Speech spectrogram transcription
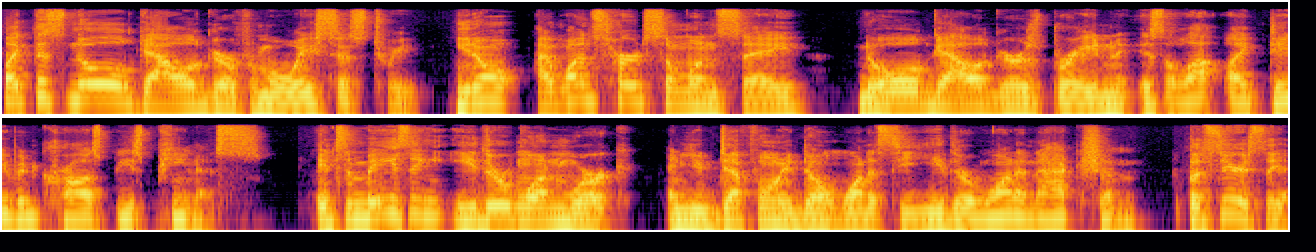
Like this Noel Gallagher from Oasis tweet. You know, I once heard someone say, Noel Gallagher's brain is a lot like David Crosby's penis. It's amazing either one work, and you definitely don't want to see either one in action. But seriously,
